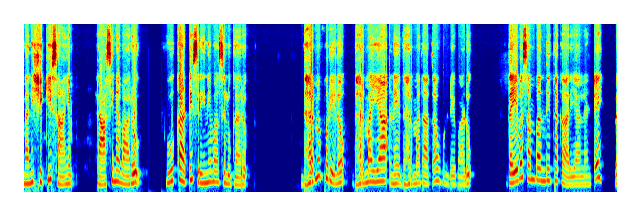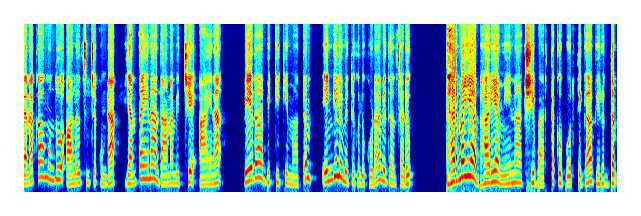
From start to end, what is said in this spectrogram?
మనిషికి సాయం. రాసినవారు ఊకాటి శ్రీనివాసులు గారు. ధర్మపురిలో ధర్మయ్య అనే ధర్మదాత ఉండేవాడు. దైవ సంబంధిత కార్యాలంటే వెనక ముందు ఆలోచించకుండా ఎంతైనా దానమిచ్చే ఆయన బేదా బిక్కికి మాత్రం ఎంగిలి మెతుకులు కూడా విదల్చడు. ధర్మయ్య భార్య మీనాక్షి భర్తకు పూర్తిగా విరుద్ధం.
